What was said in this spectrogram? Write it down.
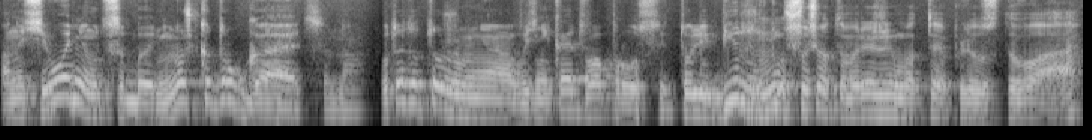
А на сегодня у ЦБ немножко другая цена. Вот это тоже меня возникают вопросы. То ли биржа... ну, тут- с учетом режима Т плюс 2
